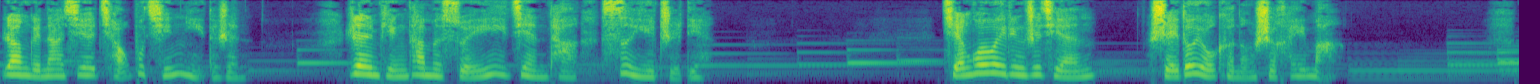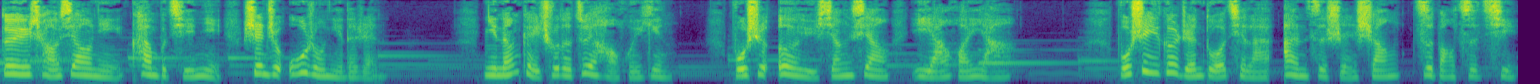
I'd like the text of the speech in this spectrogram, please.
让给那些瞧不起你的人，任凭他们随意践踏、肆意指点。乾坤未定之前，谁都有可能是黑马。对于嘲笑你、看不起你，甚至侮辱你的人，你能给出的最好回应，不是恶语相向、以牙还牙。不是一个人躲起来暗自神伤、自暴自弃，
